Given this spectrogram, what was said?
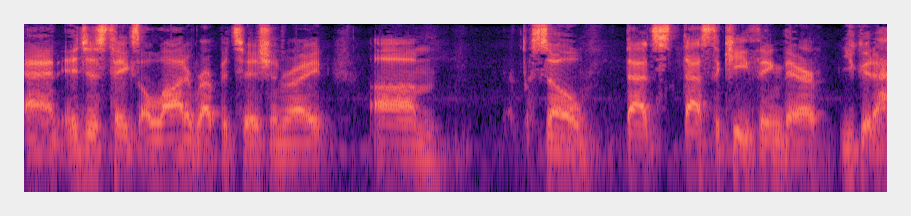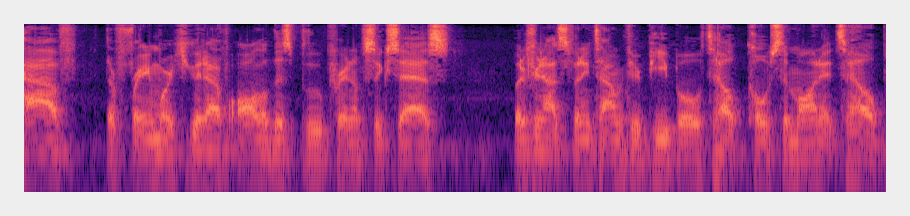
and it just takes a lot of repetition, right? Um, so that's that's the key thing there. You could have the framework, you could have all of this blueprint of success but if you're not spending time with your people to help coach them on it, to help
